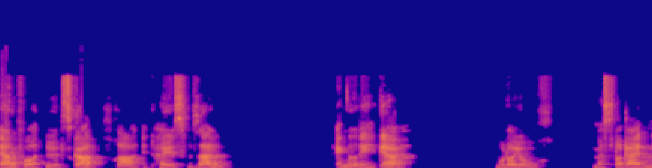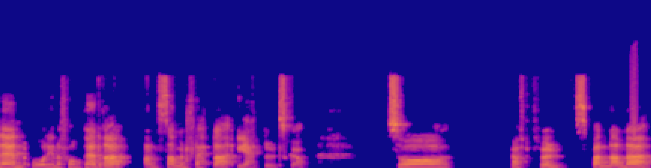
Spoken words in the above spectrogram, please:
er du får et budskap fra et høyeste selv, engleriket, moder jord, mesterguiden din og dine forfedre, alt sammen fletta i ett budskap. Så kraftfullt, spennende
